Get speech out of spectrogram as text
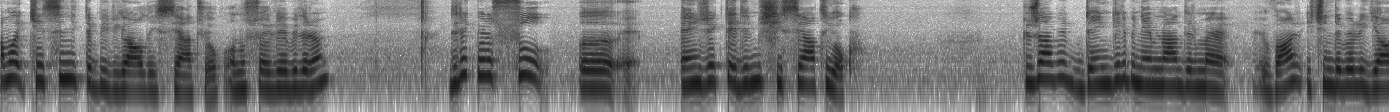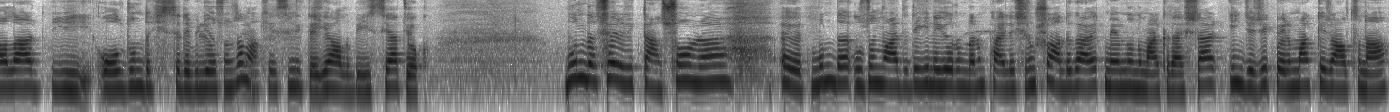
Ama kesinlikle bir yağlı hissiyat yok. Onu söyleyebilirim. Direkt böyle su e, enjekte edilmiş hissiyatı yok. Güzel bir dengeli bir nemlendirme var. İçinde böyle yağlar olduğunu da hissedebiliyorsunuz ama kesinlikle yağlı bir hissiyat yok. Bunu da söyledikten sonra evet bunu da uzun vadede yine yorumlarımı paylaşırım. Şu anda gayet memnunum arkadaşlar. İncecik böyle makyaj altına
